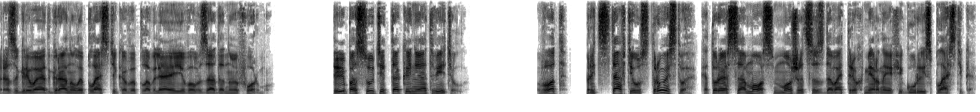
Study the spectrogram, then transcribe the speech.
Разогревает гранулы пластика, выплавляя его в заданную форму. Ты, по сути, так и не ответил. Вот Представьте устройство, которое само сможет создавать трехмерные фигуры из пластика.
